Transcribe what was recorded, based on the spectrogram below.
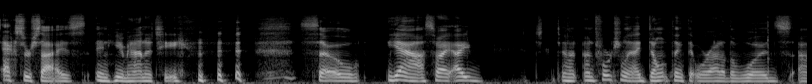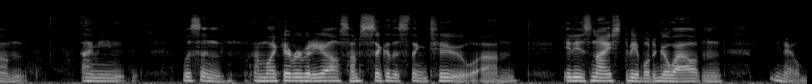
exercise in humanity. so yeah, so I, I, unfortunately I don't think that we're out of the woods. Um, I mean, listen, I'm like everybody else. I'm sick of this thing too. Um, it is nice to be able to go out and, you know,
